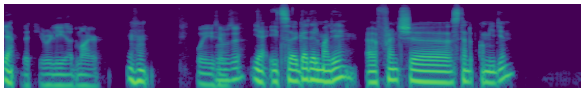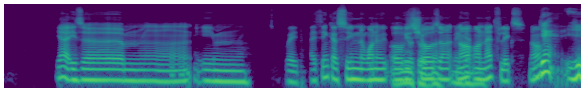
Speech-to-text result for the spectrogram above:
Yeah. That you really admire. Mhm. Who is What him? was it? Yeah, it's uh, Gad Elmaleh, a French uh, stand-up comedian. Yeah, he's um, him, wait. I think I've seen one of, On of his YouTube, shows uh, on no maybe. on Netflix. No, Yeah, he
